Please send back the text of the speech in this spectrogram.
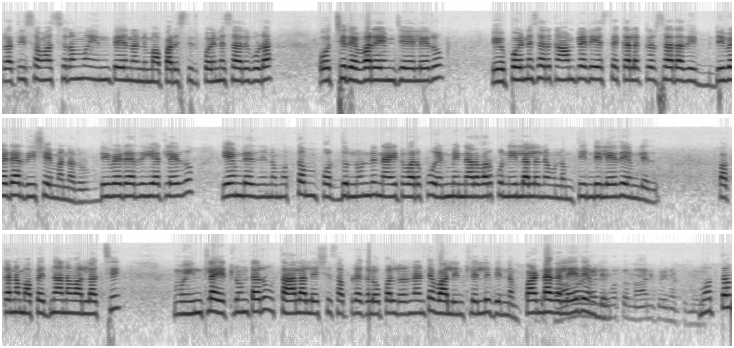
ప్రతి సంవత్సరం ఇంతేనండి మా పరిస్థితి. పోయినసారి కూడా వచ్చి ఎవరు ఏం చేయలేరు. పోయినసారి కంప్లైంట్ చేస్తే కలెక్టర్ సార్ అది డివైడర్ తీసేయమన్నారు. డివైడర్ తీయట్లేదు ఏం లేదు. నిన్న మొత్తం పొద్దున్న నుండి నైట్ వరకు ఎనిమిదిన్నర వరకు నీళ్ళలోనే ఉన్నాం. తిండి లేదు ఏం లేదు. పక్కన మా పెద్దనాన్న వాళ్ళు వచ్చి "మీ ఇంట్లో ఎట్లుంటారు? తాళాలు వేసి సపరేట్గా లోపల రండి అంటే వాళ్ళ ఇంట్లో వెళ్ళి తిన్నాం. పండగ లేదు ఏం లేదు. మొత్తం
